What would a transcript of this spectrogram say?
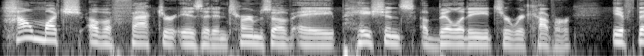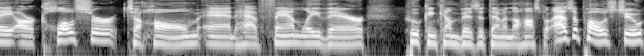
How much of a factor is it in terms of a patient's ability to recover if they are closer to home and have family there who can come visit them in the hospital, as opposed to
